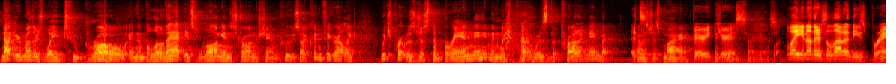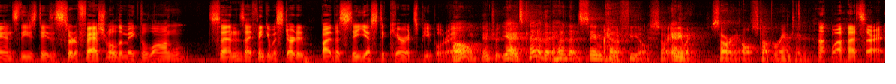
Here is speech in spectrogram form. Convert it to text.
not your mother's way to grow, and then below that it's long and strong shampoo. So I couldn't figure out like which part was just the brand name and which part was the product name, but that was just my Very curious. I guess. Well, you know, there's a lot of these brands these days. It's sort of fashionable to make the long sentence. I think it was started by the "Say Yes to Carrots" people, right? Oh, interesting. Yeah, it's kind of it had that same kind of feel. So anyway, sorry, I'll stop ranting. well, that's all right.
